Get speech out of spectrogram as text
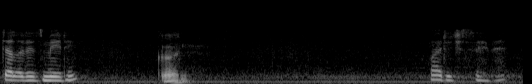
still at his meeting. Good. Why did you say that?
